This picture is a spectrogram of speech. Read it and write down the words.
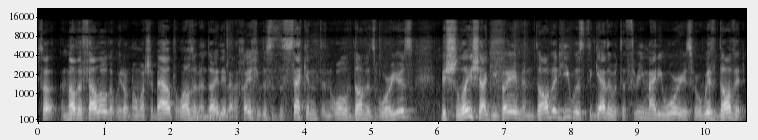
So another fellow that we don't know much about, Elazar ben Doidoi ben Achoichi. This is the second in all of David's warriors. Bishloisha Gibayim and David, he was together with the three mighty warriors who were with David.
